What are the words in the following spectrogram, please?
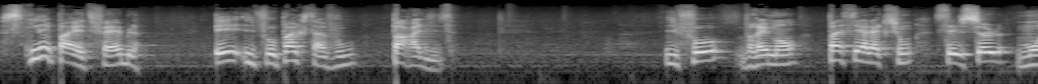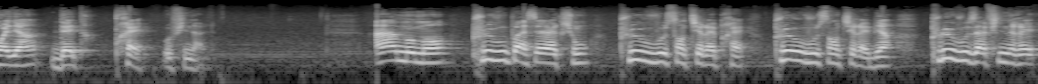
ce n'est pas être faible et il ne faut pas que ça vous paralyse. Il faut vraiment passer à l'action, c'est le seul moyen d'être prêt au final à un moment, plus vous passez à l'action, plus vous vous sentirez prêt, plus vous vous sentirez bien, plus vous affinerez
